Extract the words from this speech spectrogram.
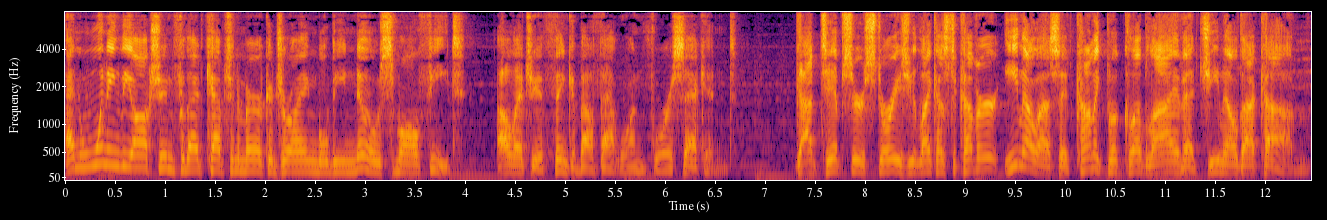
and winning the auction for that Captain America drawing will be no small feat. I'll let you think about that one for a second. Got tips or stories you'd like us to cover? Email us at comicbookclublive at gmail.com.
